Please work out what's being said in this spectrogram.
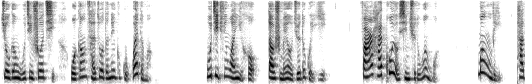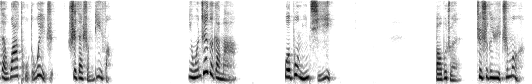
就跟无忌说起我刚才做的那个古怪的梦。无忌听完以后，倒是没有觉得诡异。反而还颇有兴趣的问我，梦里他在挖土的位置是在什么地方？你问这个干嘛？我不明其意。保不准这是个预知梦啊！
